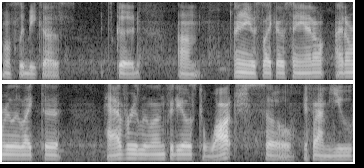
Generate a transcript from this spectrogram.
Mostly because it's good. Um, anyways, like I was saying, I don't, I don't really like to have really long videos to watch. So if I'm you,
